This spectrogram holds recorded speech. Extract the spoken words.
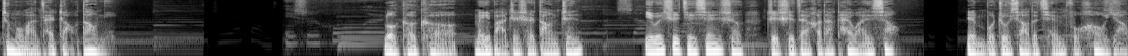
这么晚才找到你。洛可可没把这事当真，以为世界先生只是在和他开玩笑，忍不住笑得前俯后仰。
